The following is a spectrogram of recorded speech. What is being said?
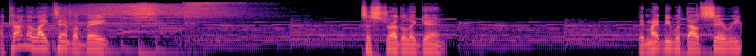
I kind of like Tampa Bay to struggle again. They might be without Siri.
